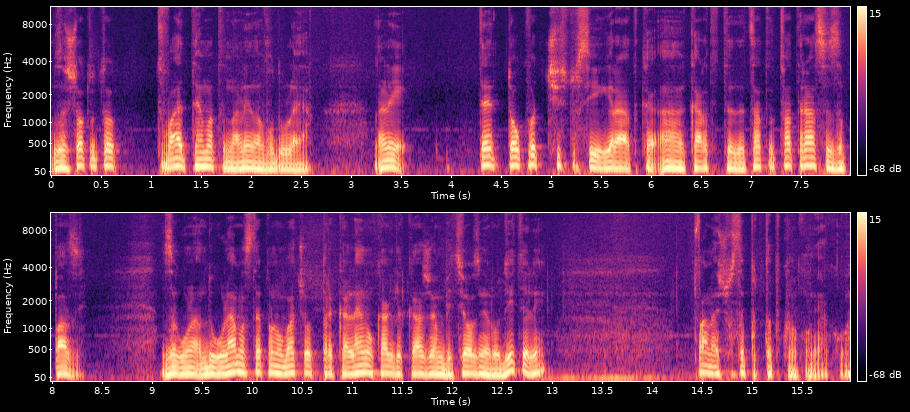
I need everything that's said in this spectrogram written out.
Защото то, това е темата нали, на Водолея. Нали, те толкова чисто си играят картите децата, това трябва да се запази. За голям, до голяма степен обаче от прекалено, как да кажа, амбициозни родители, това нещо се потъпква понякога.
